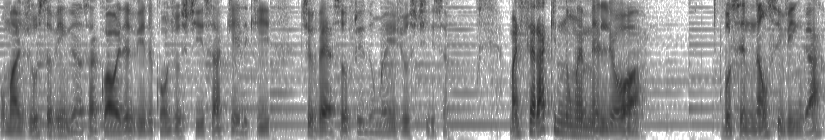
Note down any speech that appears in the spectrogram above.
uma justa vingança, a qual é devida com justiça àquele que tiver sofrido uma injustiça. Mas será que não é melhor você não se vingar?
